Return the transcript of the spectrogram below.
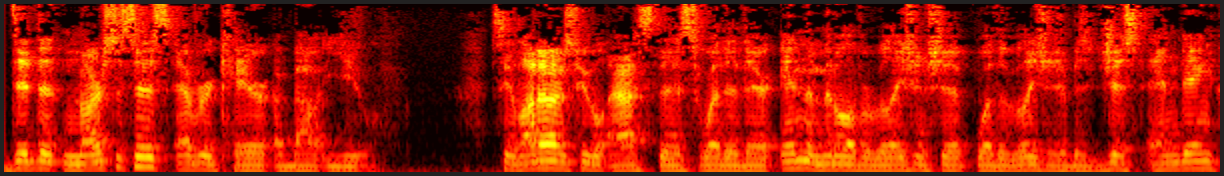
Did the narcissist ever care about you? See, a lot of times people ask this whether they're in the middle of a relationship, whether the relationship is just ending,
